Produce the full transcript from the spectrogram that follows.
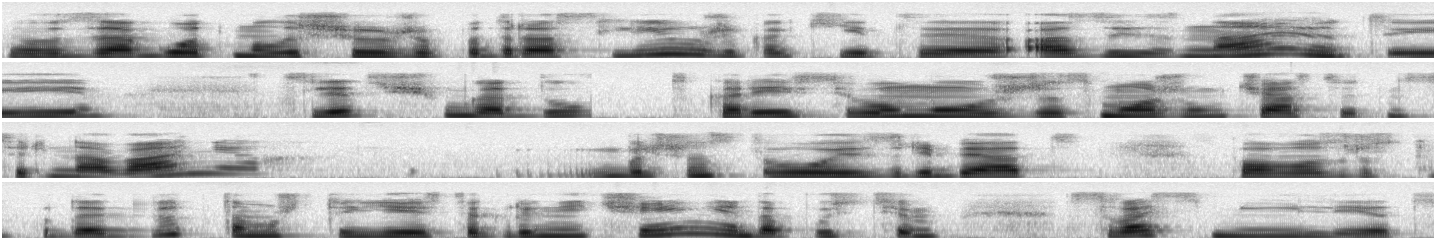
И вот за год малыши уже подросли, уже какие-то азы знают, и в следующем году, скорее всего, мы уже сможем участвовать на соревнованиях. Большинство из ребят по возрасту подойдут, потому что есть ограничения, допустим, с 8 лет.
